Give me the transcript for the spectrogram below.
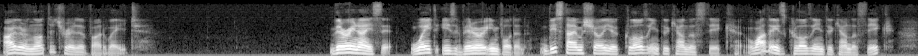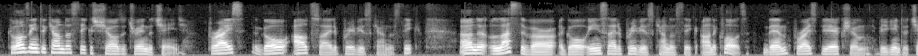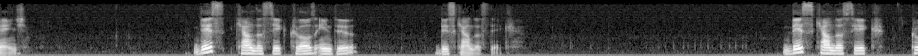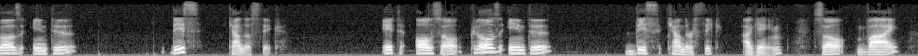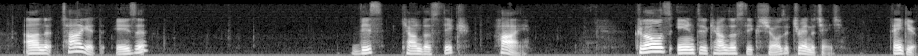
I will not trade but wait. Very nice. Wait is very important. This time show you close into candlestick. What is close into candlestick? Close into candlestick shows trend change. Price go outside previous candlestick and last bar go inside previous candlestick and close. Then price direction begin to change. This candlestick close into this candlestick. This candlestick close into this candlestick. It also close into this candlestick again. So buy and target is this candlestick high. Close into candlestick shows trend change. Thank you.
